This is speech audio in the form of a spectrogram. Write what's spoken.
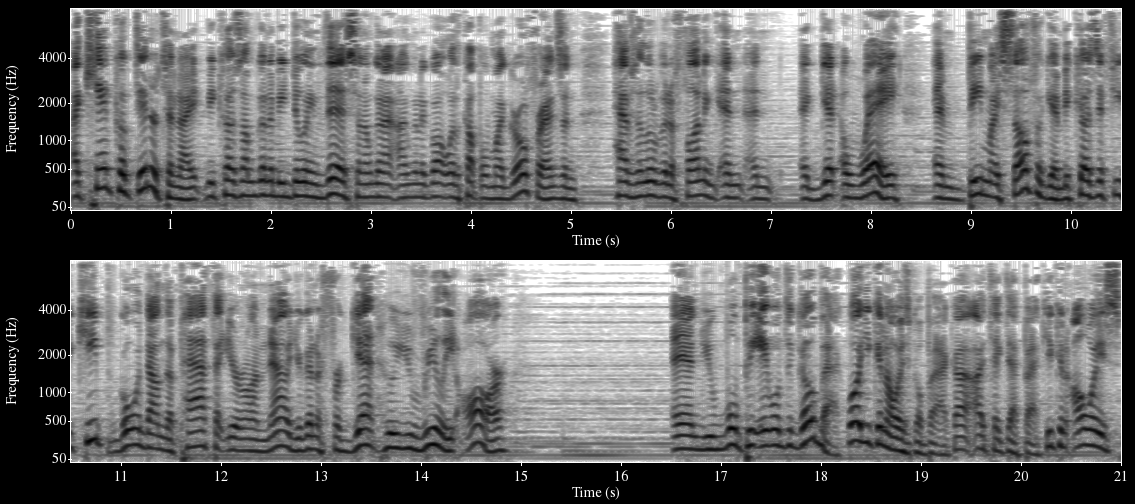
I can't cook dinner tonight because I'm going to be doing this and I'm going to, I'm going to go out with a couple of my girlfriends and have a little bit of fun and, and, and, and get away and be myself again. Because if you keep going down the path that you're on now, you're going to forget who you really are and you won't be able to go back. Well, you can always go back. I, I, take that back. You can always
